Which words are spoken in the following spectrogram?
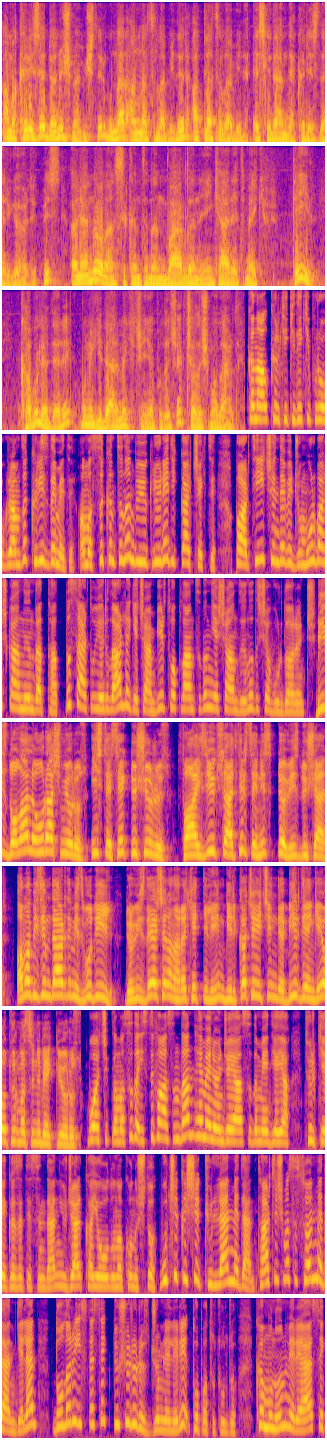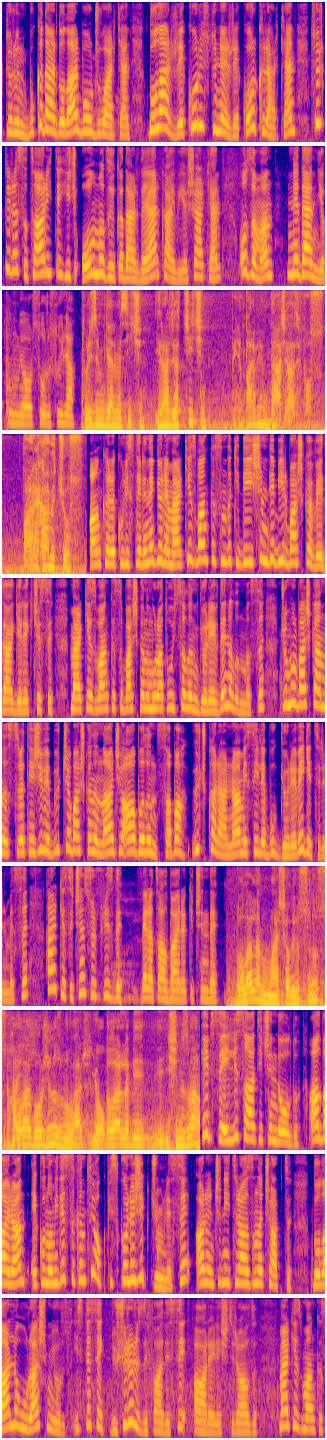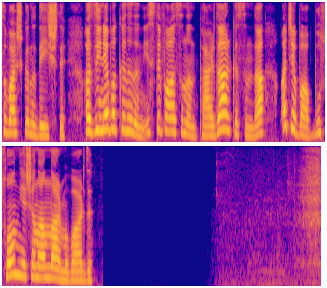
Ama krize dönüşmemiştir. Bunlar anlatılabilir, atlatılabilir. Eskiden de krizleri gördük biz. Önemli olan sıkıntının varlığını inkar etmek değil, kabul ederek bunu gidermek için yapılacak çalışmalardı. Kanal 42'deki programda kriz demedi ama sıkıntının büyüklüğüne dikkat çekti. Parti içinde ve Cumhurbaşkanlığında tatlı sert uyarılarla geçen bir toplantının yaşandığını dışa vurdu Arınç. Biz dolarla uğraşmıyoruz. İstesek düşürürüz. Faizi yükseltirseniz döviz düşer. Ama bizim derdimiz bu değil. Dövizde yaşanan hareketliliğin birkaç ay içinde bir dengeye oturmasını bekliyoruz. Bu açıklaması da istifasından hemen önce yansıdı medyaya. Türkiye gazetesinden Yücel Kayaoğlu'na konuştu. Bu çıkışı küllenmeden, tartışması sönmeden gelen doları istesek düşürürüz cümleleri topa tutuldu. Kamunun ve reel sektörün bu kadar dolar borcu varken, dolar rekor üstüne rekor kırarken, Türk lirası tarihte hiç olmadığı kadar değer kaybı yaşarken o zaman neden yapılmıyor sorusuyla. Turizm gelmesi için, ihracatçı için benim para birimim daha cazip olsun. Daha rekabetçi olsun. Ankara kulislerine göre Merkez Bankası'ndaki değişim de bir başka veda gerekçesi. Merkez Bankası Başkanı Murat Uysal'ın görevden alınması, Cumhurbaşkanlığı Strateji ve Bütçe Başkanı Naci Ağbal'ın sabah 3 kararnamesiyle bu göreve getirilmesi herkes için sürprizdi. Berat Albayrak için de. Dolarla mı maaş alıyorsunuz? Hayır. Dolar borcunuz mu var? Yok. Dolarla bir işiniz var mı? Hepsi 50 saat içinde oldu. Albayrak'ın ekonomide sıkıntı yok psikolojik cümlesi Arınç'ın itirazına çarptı. Dolarla uğraşmıyoruz istesek düşürürüz ifadesi ağır eleştiri aldı. Merkez Bankası Başkanı değişti. Hazine Bakanı'nın istifasının perde arkasında acaba bu son yaşananlar mı vardı?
